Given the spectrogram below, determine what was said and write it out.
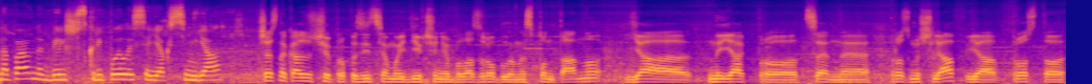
напевно більш скріпилися як сім'я. Чесно кажучи, пропозиція моїй дівчині була зроблена спонтанно. Я ніяк про це не розмишляв. Я просто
